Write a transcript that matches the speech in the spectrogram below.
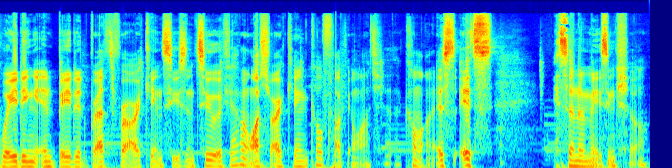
waiting in bated breath for Arcane season two. If you haven't watched Arcane, go fucking watch it. Come on, it's it's it's an amazing show.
